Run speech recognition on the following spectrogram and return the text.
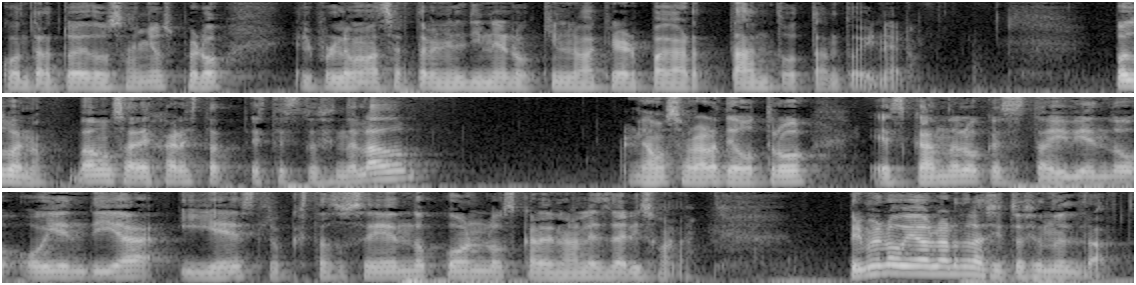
contrato de dos años, pero el problema va a ser también el dinero. ¿Quién le va a querer pagar tanto, tanto dinero? Pues bueno, vamos a dejar esta, esta situación de lado. Vamos a hablar de otro escándalo que se está viviendo hoy en día y es lo que está sucediendo con los Cardenales de Arizona. Primero voy a hablar de la situación del draft.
